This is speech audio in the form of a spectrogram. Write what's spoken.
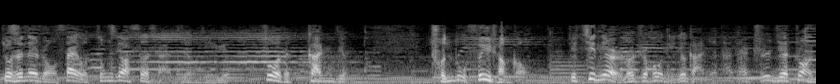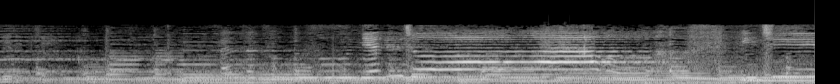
就是那种带有宗教色彩的这种音乐，做的干净，纯度非常高，就进你耳朵之后，你就感觉它在直接撞击你的心灵。反反复复念着一句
